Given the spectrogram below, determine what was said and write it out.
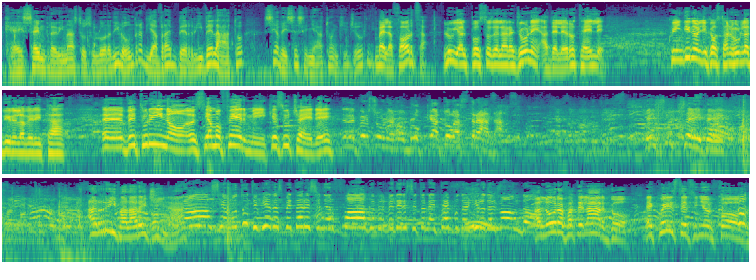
che è sempre rimasto sull'ora di Londra, vi avrebbe rivelato se avesse segnato anche i giorni. Bella forza, lui al posto della ragione ha delle rotelle. Quindi non gli costa nulla dire la verità. Eh, Vetturino, eh, siamo fermi, che succede? Delle persone hanno bloccato la strada. Che succede? Arriva la regina? No, siamo tutti qui ad aspettare il signor Fogg per vedere se torna in tempo dal giro del mondo. Allora fate largo, è questo il signor Fogg.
